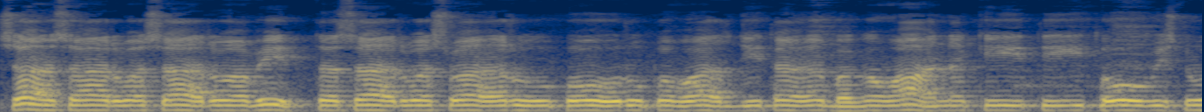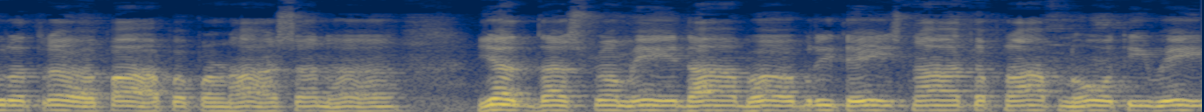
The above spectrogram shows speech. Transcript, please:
स सर्वसर्ववित्त सर्वस्वरूपो रूपवर्जित भगवान् कीर्तितो विष्णुरत्र पापप्रणाशन यदश्वमेधा भवृते स्नात प्राप्नोति वै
